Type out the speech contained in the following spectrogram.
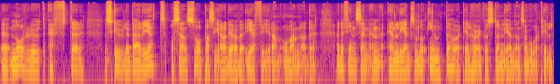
eh, norrut efter Skuleberget och sen så passerade jag över E4 och vandrade. Ja, det finns en, en, en led som då inte hör till Höga Kusten-leden som går till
